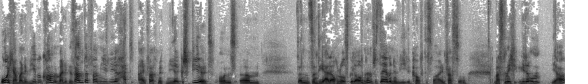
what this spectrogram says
Oh, ich habe meine Wii bekommen und meine gesamte Familie hat einfach mit mir gespielt. Und ähm, dann sind die alle auch losgelaufen und haben sich selber eine Wii gekauft. Das war einfach so. Was mich wiederum, ja,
